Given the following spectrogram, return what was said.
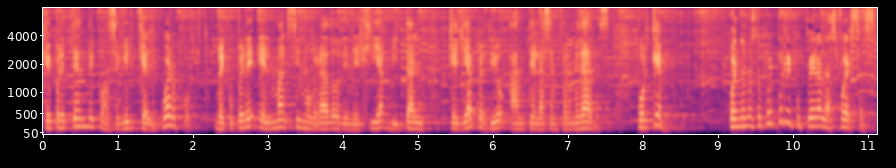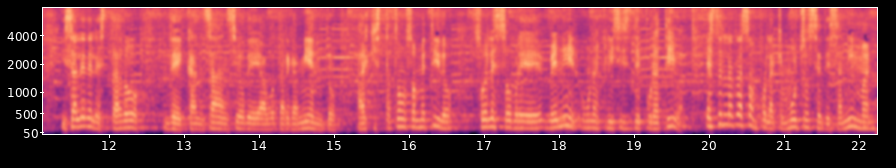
Que pretende conseguir que el cuerpo recupere el máximo grado de energía vital que ya perdió ante las enfermedades. ¿Por qué? Cuando nuestro cuerpo recupera las fuerzas y sale del estado de cansancio, de abotargamiento al que está todo sometido, suele sobrevenir una crisis depurativa. Esta es la razón por la que muchos se desaniman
